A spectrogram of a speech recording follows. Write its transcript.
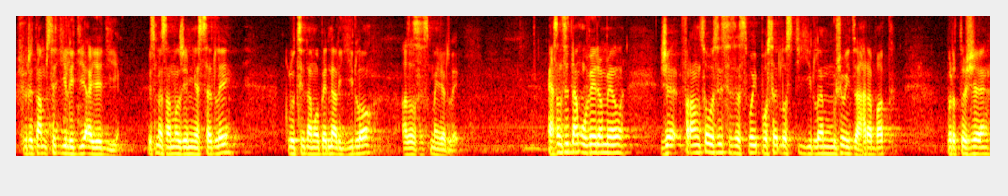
Všude tam sedí lidi a jedí. My jsme samozřejmě sedli, kluci tam objednali jídlo a zase jsme jedli. Já jsem si tam uvědomil, že francouzi se ze svojí posedlostí jídlem můžou jít zahrabat, protože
